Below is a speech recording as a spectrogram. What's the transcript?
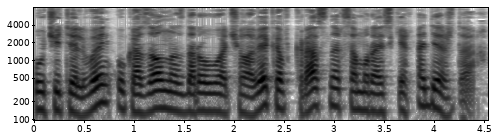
Учитель Вэнь указал на здорового человека в красных самурайских одеждах.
